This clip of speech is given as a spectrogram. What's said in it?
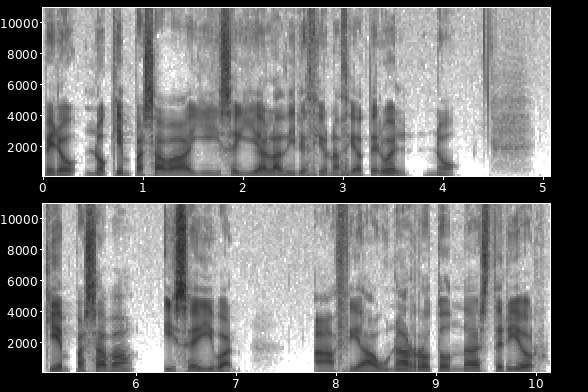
Pero no quien pasaba y seguía la dirección hacia Teruel, no. Quien pasaba y se iban hacia una rotonda exterior,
